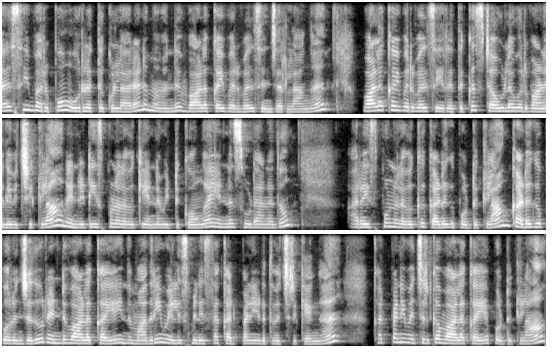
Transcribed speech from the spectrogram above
அரிசி பருப்பும் ஊறுறதுக்குள்ளார நம்ம வந்து வாழைக்காய் வறுவல் செஞ்சிடலாங்க வாழைக்காய் வறுவல் செய்கிறதுக்கு ஸ்டவ்வில் ஒரு வானலி வச்சுக்கலாம். ரெண்டு டீஸ்பூன் அளவுக்கு எண்ணெய் விட்டுக்கோங்க. எண்ணெய் சூடானதும் அரை ஸ்பூன் அளவுக்கு கடுகு போட்டுக்கலாம். கடுகு பொரிஞ்சதும் ரெண்டு வாழைக்காயை இந்த மாதிரி மெலிஸ் மெலிஸாக கட் பண்ணி எடுத்து வச்சுருக்கேங்க. கட் பண்ணி வச்சுருக்க வாழைக்காயை போட்டுக்கலாம்.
